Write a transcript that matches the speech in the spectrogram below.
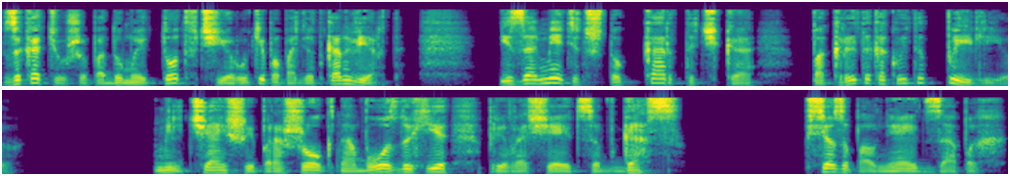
за Катюша, подумает тот, в чьи руки попадет конверт, и заметит, что карточка покрыта какой-то пылью. Мельчайший порошок на воздухе превращается в газ. Все заполняет запах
